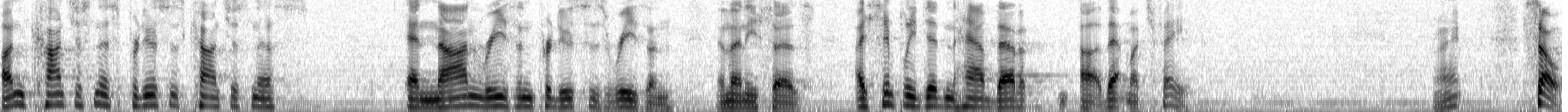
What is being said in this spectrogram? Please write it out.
unconsciousness produces consciousness, and non reason produces reason. And then he says, I simply didn't have that, uh, that much faith. Right? So,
